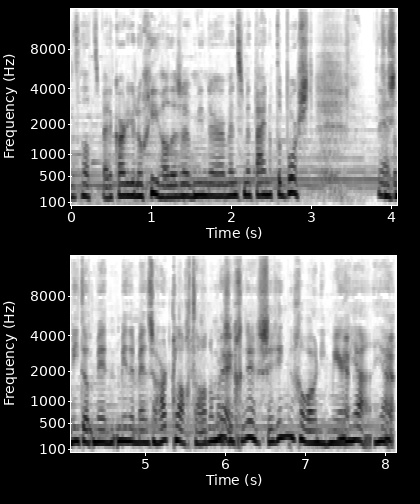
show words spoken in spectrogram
Dat had, bij de cardiologie hadden ze minder mensen met pijn op de borst. Het is niet dat men, minder mensen hartklachten hadden, maar nee. ze, ze, gingen gewoon niet meer. Ja, ja, ja.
